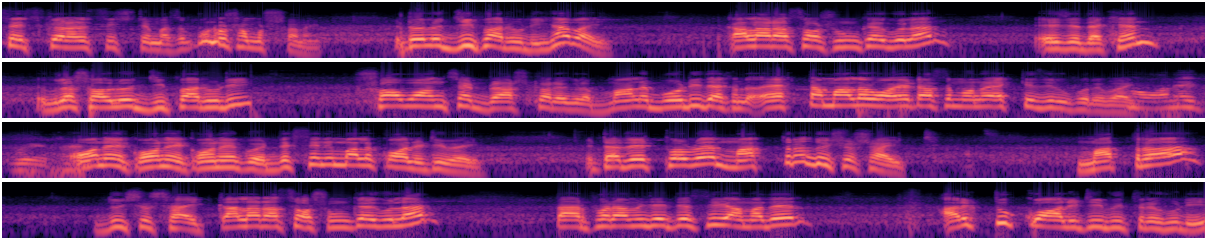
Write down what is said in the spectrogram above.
সেচ করার সিস্টেম আছে কোনো সমস্যা নেই। এটা হলো জিফার হুডি হ্যাঁ ভাই? কালার আছে অসংখ্য এগুলার। এই যে দেখেন এগুলো সব হলো জিপার হুডি সব ওয়ান সাইড ব্রাশ করে এগুলো। মালে বডি দেখেন একটা মালের ওয়েট আছে মনে হয় এক কেজির উপরে ভাই। অনেক অনেক অনেক অনেক ওয়েট দেখছেন মালের কোয়ালিটি ভাই। এটা রেট পড়বে মাত্র দুইশো ষাট। মাত্র দুইশো ষাট। কালার আছে অসংখ্য এগুলার। তারপর আমি যাইতেছি আমাদের আরেকটু কোয়ালিটির ভিতরে হুডি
